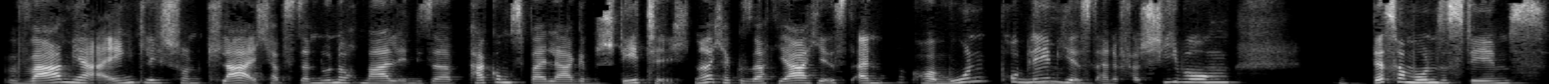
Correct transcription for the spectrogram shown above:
war mir eigentlich schon klar. Ich habe es dann nur noch mal in dieser Packungsbeilage bestätigt. Ne? Ich habe gesagt, ja, hier ist ein Hormonproblem, mhm. hier ist eine Verschiebung des Hormonsystems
